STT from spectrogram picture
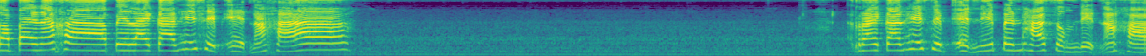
ต่อไปนะคะ เป็นรายการที่11นะคะ รายการที่11นี้เป็นพระสมเด็จนะคะ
